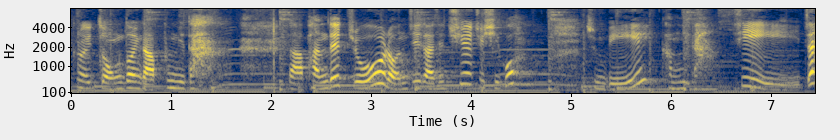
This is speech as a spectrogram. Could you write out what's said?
그럼 이쪽 엉덩이가 아픕니다. 자, 반대쪽 런지 자세 취해주시고 준비 갑니다. 시작!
